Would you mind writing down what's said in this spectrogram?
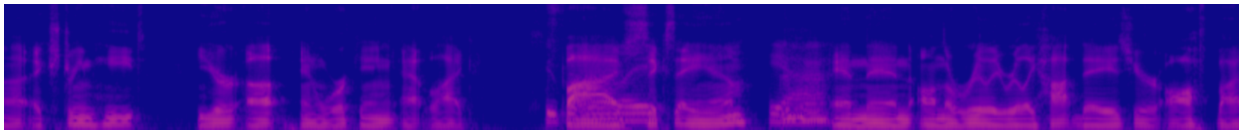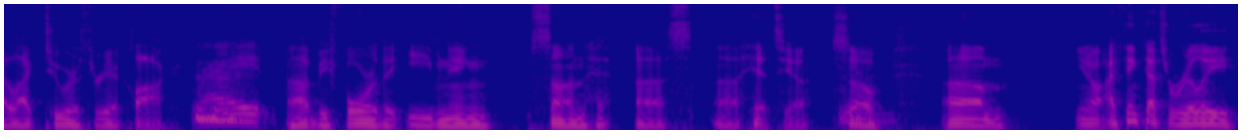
uh, extreme heat, you're up and working at like Super five, early. six a.m. Yeah. Mhm. And then on the really, really hot days, you're off by like two or three o'clock Mhm. Right. uh, before the evening sun uh, uh, hits you. So, um, you know, I think that's really,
